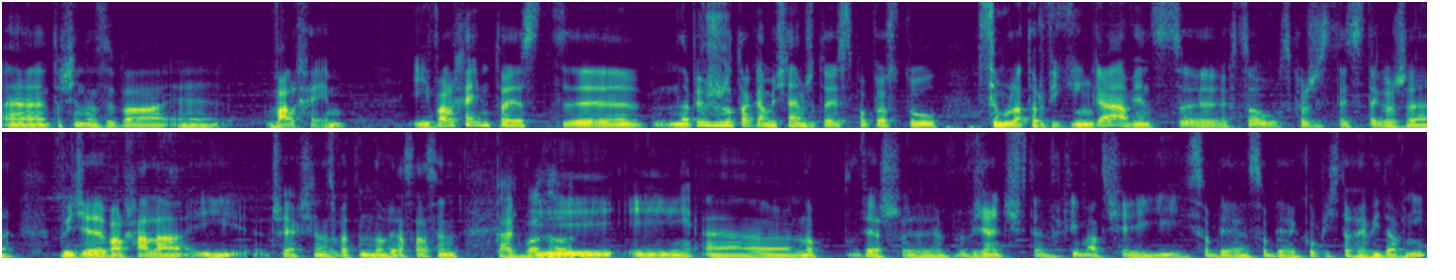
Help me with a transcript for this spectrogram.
E, to się nazywa e, Valheim. I Valheim to jest, y, na pierwszy rzut oka myślałem, że to jest po prostu symulator wikinga, a więc y, chcą skorzystać z tego, że wyjdzie Valhalla i, czy jak się nazywa ten nowy Assassin. Tak, Valhalla. I, i e, no wiesz, y, wziąć w ten klimat się i sobie, sobie kupić trochę widowni.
